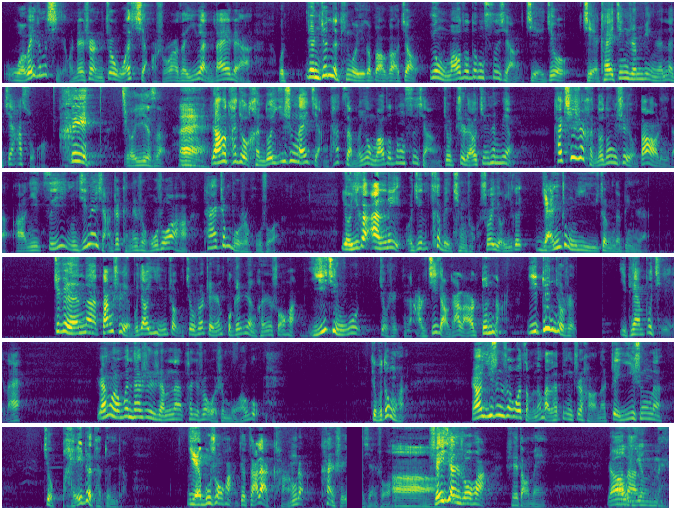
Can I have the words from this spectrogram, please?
我为什么喜欢这事儿呢？就是我小时候啊，在医院待着呀、我认真的听过一个报告，叫“用毛泽东思想解救解开精神病人的枷锁嘿，”，有意思。哎，然后他就很多医生来讲，他怎么用毛泽东思想就治疗精神病。他其实很多东西是有道理的啊！你自己你今天想这肯定是胡说哈、他还真不是胡说。有一个案例我记得特别清楚，说有一个严重抑郁症的病人，这个人呢当时也不叫抑郁症，就是说这人不跟任何人说话，一进屋就是哪儿犄角旮旯蹲哪儿，一蹲就是一天不起来。然后我问他是什么呢？他就说我是蘑菇，就不动弹。然后医生说：“我怎么能把他病治好呢？”这医生呢，就陪着他蹲着，也不说话，就咱俩扛着，看谁先说话，啊谁先说话谁倒霉。然后呢熬，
